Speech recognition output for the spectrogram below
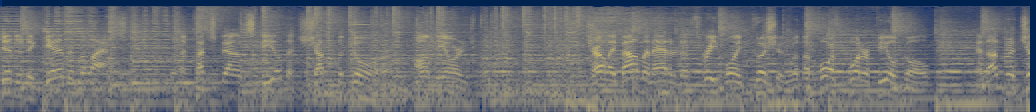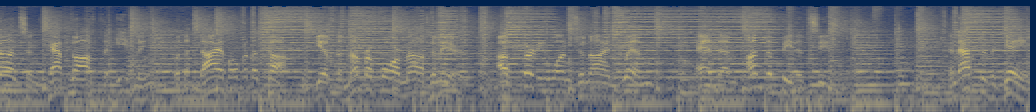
did it again in the last with a touchdown steal that shut the door on the Orange Bowl. Charlie Baumann added a three-point cushion with a fourth quarter field goal, and Undra Johnson capped off the evening with a dive over the top to give the number four Mountaineers a 31-9 win and an undefeated season. And after the game,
